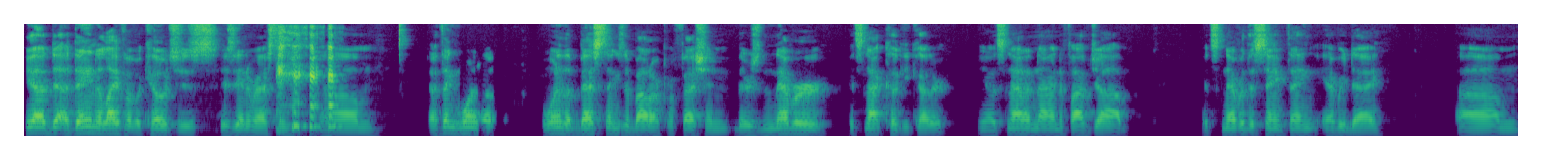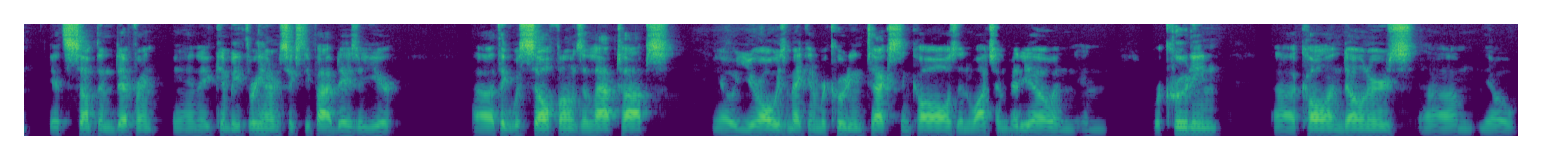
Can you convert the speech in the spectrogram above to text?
Yeah, a day in the life of a coach is is interesting. um, I think one of the one of the best things about our profession, there's never it's not cookie cutter. You know, it's not a nine to five job. It's never the same thing every day. Um, it's something different, and it can be 365 days a year. Uh, I think with cell phones and laptops, you know, you're always making recruiting texts and calls and watching video and, and recruiting, uh, calling donors, um, you know,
